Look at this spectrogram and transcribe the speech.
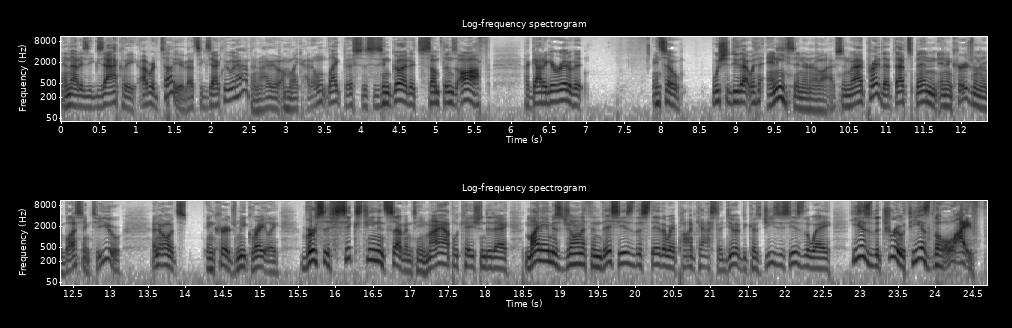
And that is exactly, I would tell you, that's exactly what happened. I, am like, I don't like this. This isn't good. It's something's off. I got to get rid of it. And so we should do that with any sin in our lives. And I pray that that's been an encouragement and a blessing to you. I know oh, it's encouraged me greatly. Verses 16 and 17, my application today. My name is Jonathan. This is the Stay the Way podcast. I do it because Jesus is the way, He is the truth, He is the life,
